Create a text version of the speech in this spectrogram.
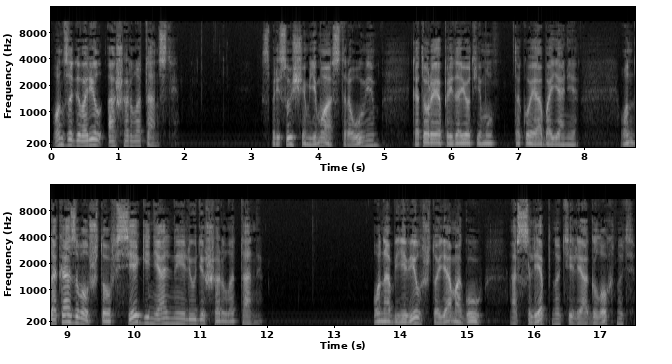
Он заговорил о шарлатанстве. С присущим ему остроумием — которая придает ему такое обаяние, он доказывал, что все гениальные люди — шарлатаны. Он объявил, что я могу ослепнуть или оглохнуть,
